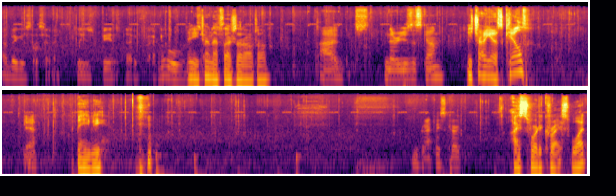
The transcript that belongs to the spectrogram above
How big is this image? Please be. No, hey, you turn that flashlight off, Tom. I just never use this gun. He's trying to get us killed? Yeah. Maybe. Graphics card. I swear to Christ, what?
